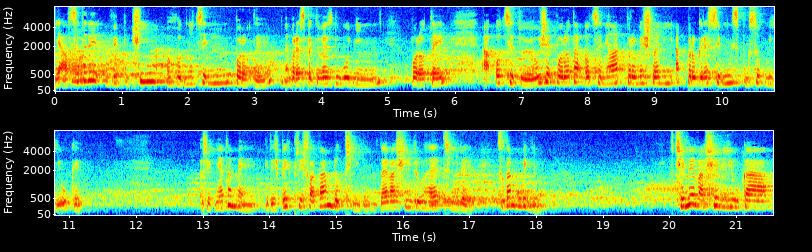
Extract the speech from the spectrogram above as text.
Já se tedy vypučím hodnocení poroty, nebo respektive zdůvodnění poroty a ocituju, že porota ocenila promyšlený a progresivní způsob výuky. Řekněte mi, když bych přišla k vám do třídy, do té vaší druhé třídy, co tam uvidím? V čem je vaše výuka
